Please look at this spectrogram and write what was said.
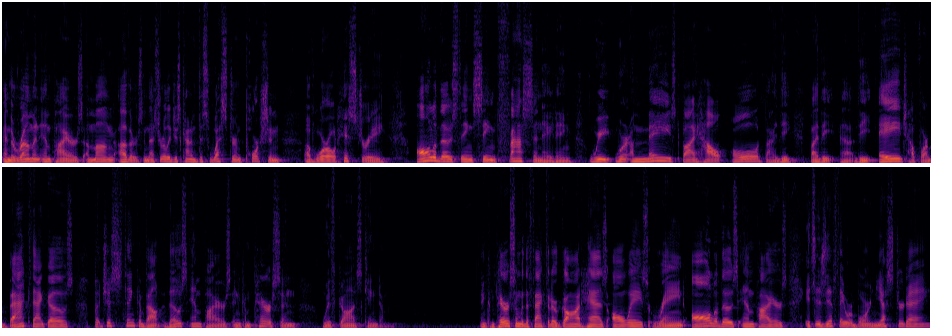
and the Roman empires, among others. And that's really just kind of this Western portion of world history all of those things seem fascinating. We, we're amazed by how old, by, the, by the, uh, the age, how far back that goes. But just think about those empires in comparison with God's kingdom. In comparison with the fact that our God has always reigned, all of those empires, it's as if they were born yesterday,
